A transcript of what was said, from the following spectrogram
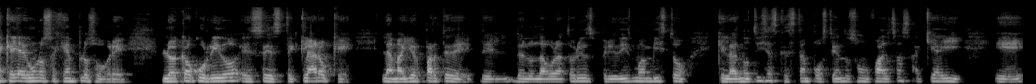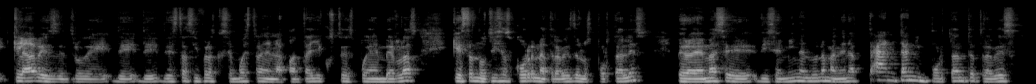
Aquí hay algunos ejemplos sobre lo que ha ocurrido. Es este, claro que la mayor parte de, los laboratorios de periodismo han visto que las noticias que se están posteando son falsas. Aquí hay eh, claves dentro de, estas cifras que se muestran en la pantalla que ustedes pueden verlas, que estas noticias corren a través de los portales, pero además se diseminan de una manera tan, tan importante a través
